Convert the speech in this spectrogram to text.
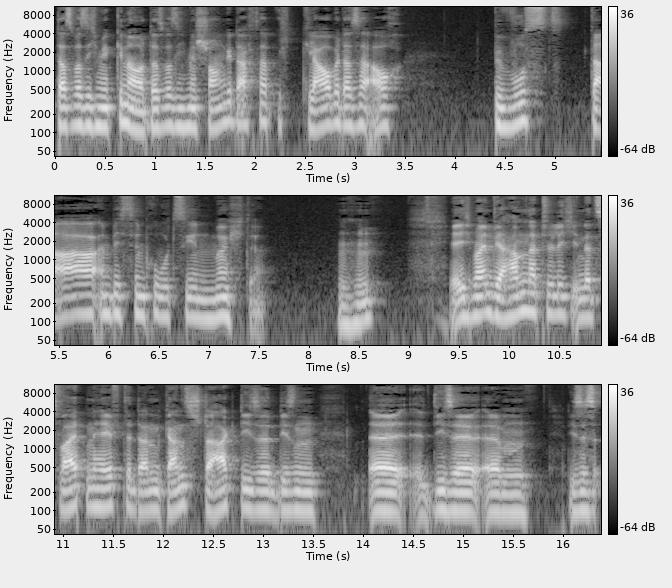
das, was ich mir, genau, das, was ich mir schon gedacht habe, ich glaube, dass er auch bewusst da ein bisschen provozieren möchte. Ja, ich meine, wir haben natürlich in der zweiten Hälfte dann ganz stark diese, diesen, äh, diese, ähm, dieses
